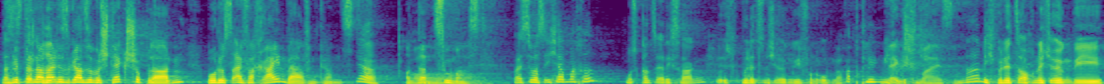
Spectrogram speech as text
Das Es gibt mittlerweile drin. sogar so Besteckschubladen, wo du es einfach reinwerfen kannst Ja. und dann zumachst. Weißt du, was ich ja mache? Muss ganz ehrlich sagen. Ich will jetzt nicht irgendwie von oben herabklingen. Ich will, Wegschmeißen. nein, ich will jetzt auch nicht irgendwie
